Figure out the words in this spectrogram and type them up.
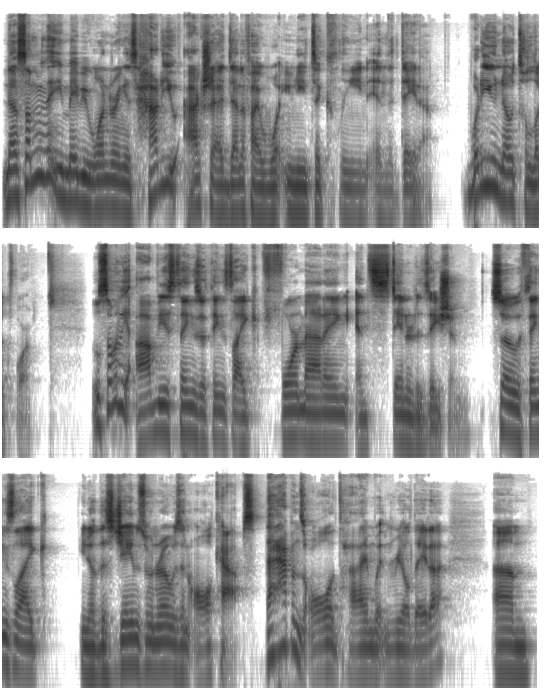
Now, something that you may be wondering is how do you actually identify what you need to clean in the data? What do you know to look for? Well, some of the obvious things are things like formatting and standardization. So things like, you know, this James Monroe is in all caps. That happens all the time within real data. Um,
